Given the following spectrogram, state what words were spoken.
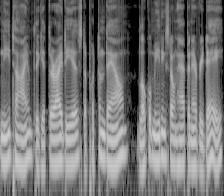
need time to get their ideas, to put them down. Local meetings don't happen every day.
